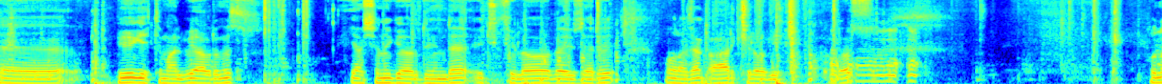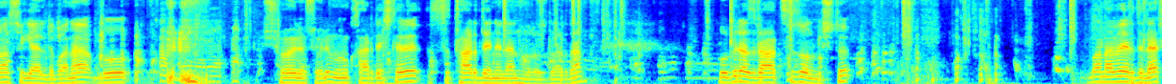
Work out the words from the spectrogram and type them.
Ee, büyük ihtimal bu yavrumuz yaşını gördüğünde 3 kilo ve üzeri olacak ağır kilo bir horoz. Bu nasıl geldi bana? Bu şöyle söyleyeyim. Bunun kardeşleri star denilen horozlardan. Bu biraz rahatsız olmuştu. Bana verdiler.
